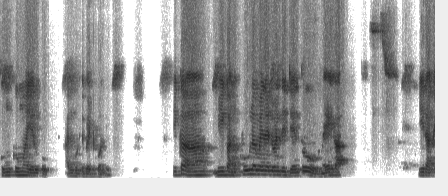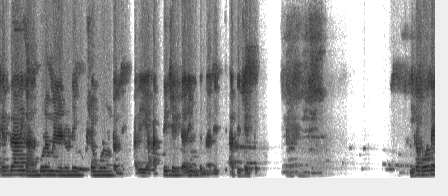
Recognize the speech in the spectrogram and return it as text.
కుంకుమ ఎరుపు. అది గుర్తుపెట్టుకోండి. ఇక మీకు అనుకూలమైనటువంటి జంతువు మేక ఈ నక్షత్రానికి అనుకూలమైనటువంటి వృక్షం కూడా ఉంటుంది. అది అత్తి చెట్టు అని ఉంటుంది. అది అత్తి చెట్టు. ఇకపోతే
